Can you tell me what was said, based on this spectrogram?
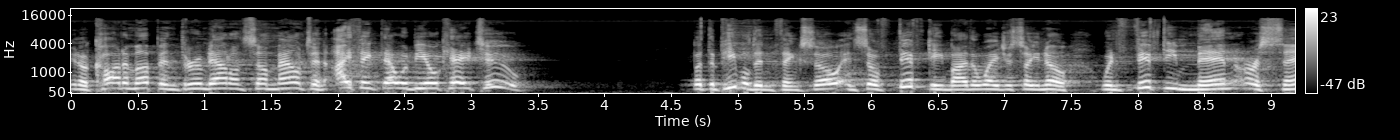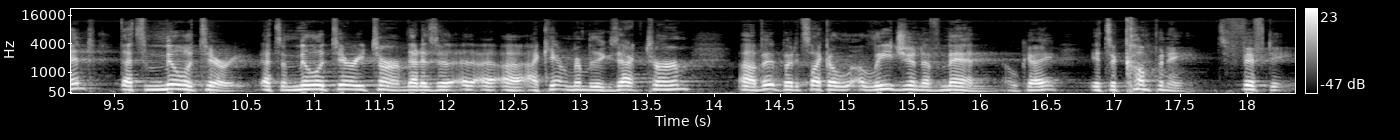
you know, caught him up and threw him down on some mountain. I think that would be okay too. But the people didn't think so. And so 50, by the way, just so you know, when 50 men are sent, that's military. That's a military term. That is a, a, a I can't remember the exact term of it, but it's like a, a legion of men, okay? It's a company. It's 50.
